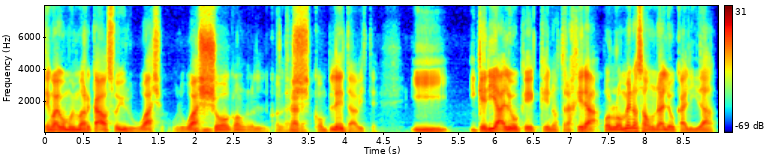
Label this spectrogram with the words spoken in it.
tengo algo muy marcado, soy uruguayo, uruguayo con, el- con la Claro. sh completa, ¿viste? Y, y quería algo que, que nos trajera por lo menos a una localidad.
